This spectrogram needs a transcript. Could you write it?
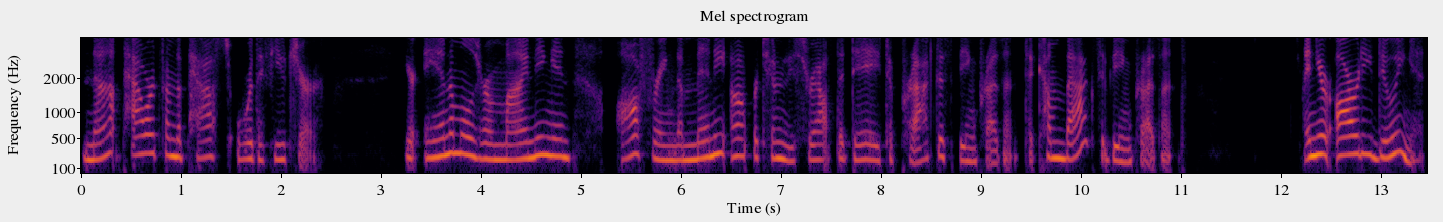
not powered from the past or the future. Your animal is reminding and offering the many opportunities throughout the day to practice being present, to come back to being present. And you're already doing it.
